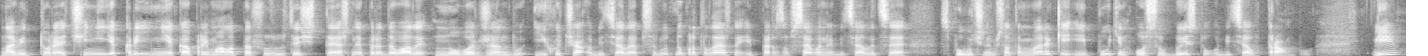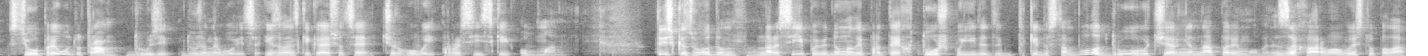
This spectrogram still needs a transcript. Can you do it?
Навіть Туреччині, як країні, яка приймала першу зустріч, теж не передавали нову адженду. І, хоча обіцяли абсолютно протилежне, і перш за все вони обіцяли це Сполученим Штатам Америки, і Путін особисто обіцяв Трампу. І з цього приводу Трамп, друзі, дуже нервується. І Зеленський каже, що це черговий російський обман. Трішки згодом на Росії повідомили про те, хто ж поїде таки до Стамбула 2 червня на перемовини. Захарова виступила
